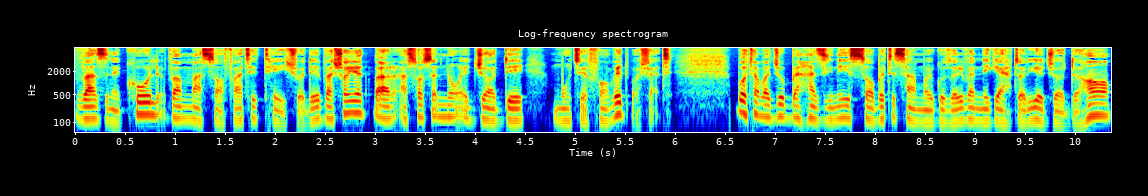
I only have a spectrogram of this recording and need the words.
وزن کل و مسافت طی شده و شاید بر اساس نوع جاده متفاوت باشد. با توجه به هزینه ثابت سرمایه گذاری و نگهداری جاده ها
